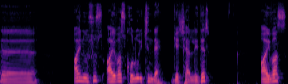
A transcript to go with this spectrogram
Ee, aynı husus Ayvaz kolu için de geçerlidir. Ayvaz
